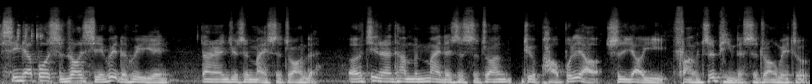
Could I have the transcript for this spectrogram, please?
新加坡时装协会的会员当然就是卖时装的，而既然他们卖的是时装，就跑不了是要以纺织品的时装为主。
